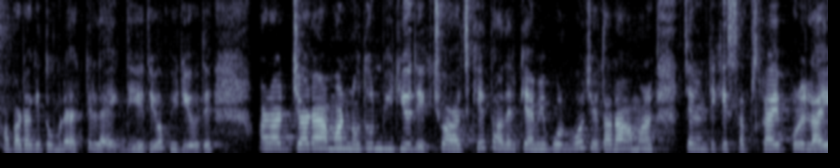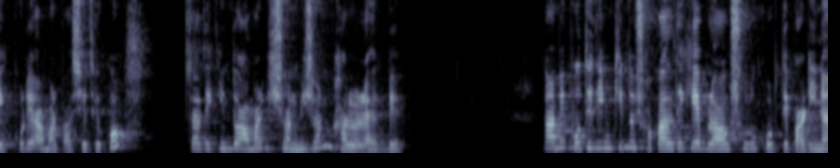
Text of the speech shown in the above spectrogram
সবার আগে তোমরা একটা লাইক দিয়ে দিও ভিডিওতে। আর আর যারা আমার নতুন ভিডিও দেখছ আজকে, তাদেরকে আমি বলব যে তারা আমার চ্যানেলটিকে সাবস্ক্রাইব করে লাইক করে আমার পাশে থেকো। তাতে কিন্তু আমার ভীষণ ভীষণ ভালো লাগবে। তো আমি প্রতিদিন কিন্তু সকাল থেকে ব্লগ শুরু করতে পারি না।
